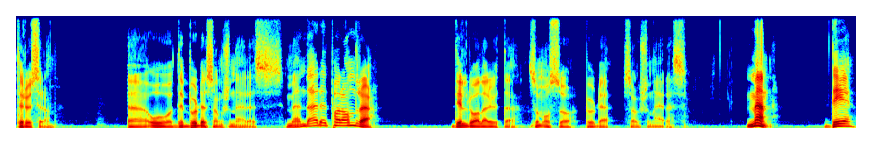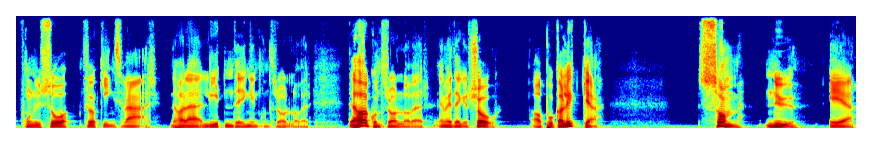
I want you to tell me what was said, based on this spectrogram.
til russerne. og det burde sanksjoneres. Men det er et par andre dildoer der ute som også burde sanksjoneres. Men det får nå så fuckings være. Det har jeg liten til ingen kontroll over. Det jeg har kontroll over, er mitt eget show. Apokalykke, som nå er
